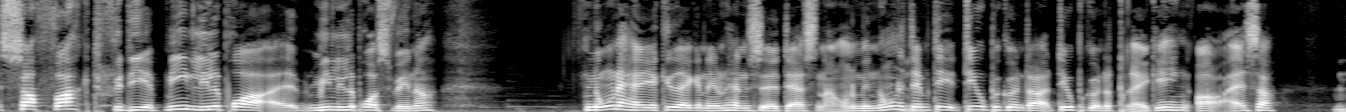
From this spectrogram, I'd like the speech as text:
så fucked, fordi at min lillebror, øh, min lillebrors venner, nogle af her, jeg gider ikke at nævne hans, øh, deres navne, men nogle af mm. dem, det, det, er jo begyndt at, det er jo begyndt at drikke, ikke? Og altså, mm.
